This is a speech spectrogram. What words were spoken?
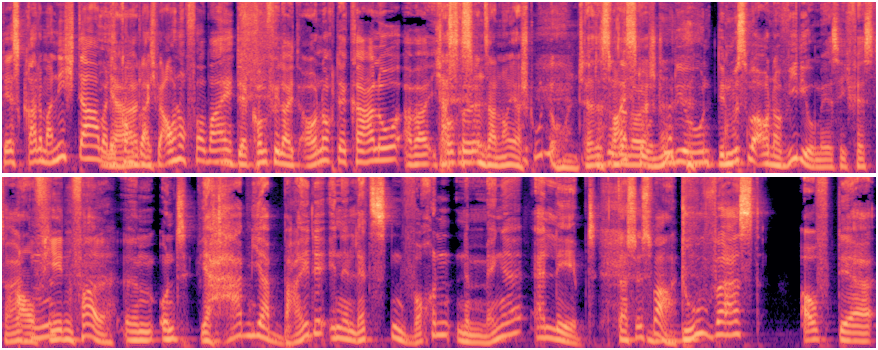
der ist gerade mal nicht da, aber der Ja, kommt gleich auch noch vorbei. Der kommt vielleicht auch noch, der Carlo, aber ich das hoffe, ist unser neuer Studiohund. das, ist unser neuer du, ne? Studiohund. Den müssen wir auch noch videomäßig festhalten. Auf jeden Fall. Ähm, Und wir haben ja beide in den letzten Wochen eine Menge erlebt. Das ist wahr. Du warst auf der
